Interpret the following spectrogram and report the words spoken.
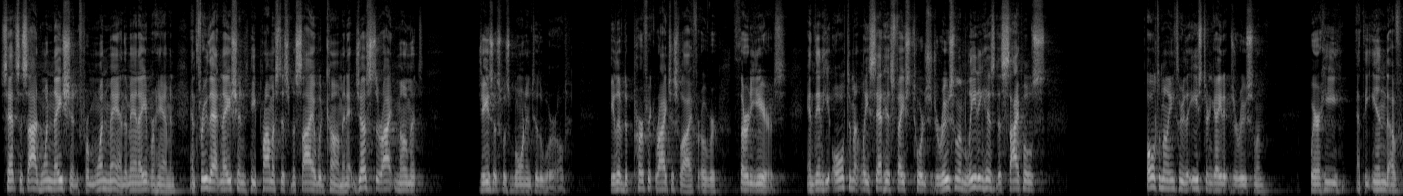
sets aside one nation from one man, the man Abraham, and, and through that nation, he promised this Messiah would come. And at just the right moment, Jesus was born into the world. He lived a perfect righteous life for over 30 years. And then he ultimately set his face towards Jerusalem, leading his disciples ultimately through the eastern gate at Jerusalem, where he, at the end of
